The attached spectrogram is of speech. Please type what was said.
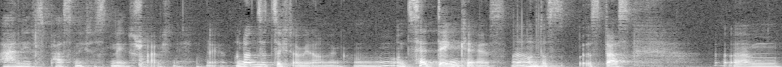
ah nee, das passt nicht, das, nee, das schreibe ich nicht. Nee. Und dann sitze ich da wieder und, denke, hm, und zerdenke es. Ne? Und mhm. das ist das, ähm,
